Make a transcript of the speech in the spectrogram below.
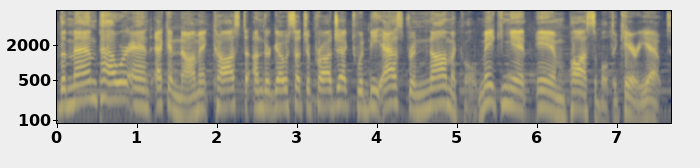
the manpower and economic cost to undergo such a project would be astronomical, making it impossible to carry out.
